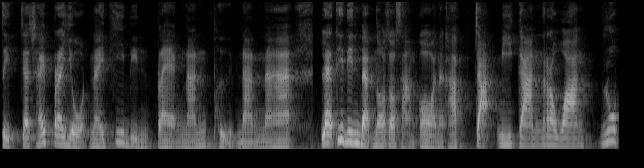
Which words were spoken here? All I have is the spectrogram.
สิทธิ์จะใช้ประโยชน์ในที่ดินแปลงนั้นผืนนั้นนะฮะ และที่ดินแบบนส3กนะครับ จะมีการระวางรูป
